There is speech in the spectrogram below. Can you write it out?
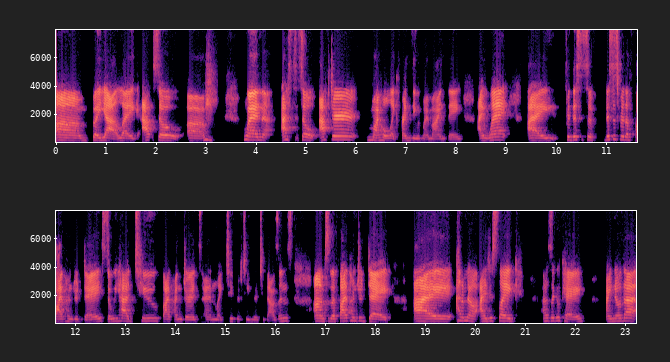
Um, but yeah, like so um, when so after my whole like frenzy with my mind thing, I went. I for this is a, this is for the 500 day. So we had two 500s and like two 15s and 2000s. Um, so the 500 day, I I don't know. I just like I was like okay. I know that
